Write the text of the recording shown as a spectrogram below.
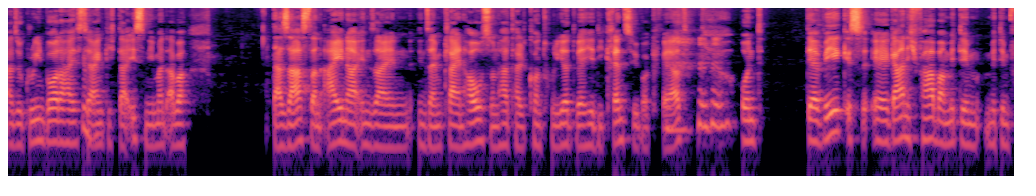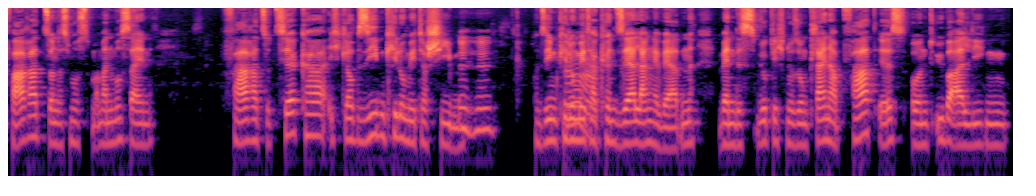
Also Green Border heißt mhm. ja eigentlich, da ist niemand, aber da saß dann einer in, sein, in seinem kleinen Haus und hat halt kontrolliert, wer hier die Grenze überquert. und der Weg ist äh, gar nicht fahrbar mit dem, mit dem Fahrrad, sondern es muss, man muss sein Fahrrad so circa, ich glaube, sieben Kilometer schieben. Mhm. Und sieben Kilometer oh. können sehr lange werden, wenn das wirklich nur so ein kleiner Pfad ist und überall liegen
